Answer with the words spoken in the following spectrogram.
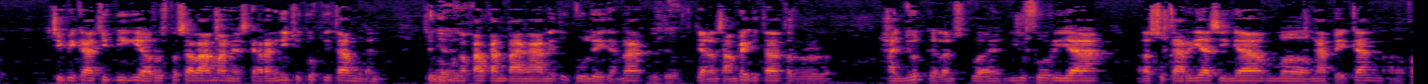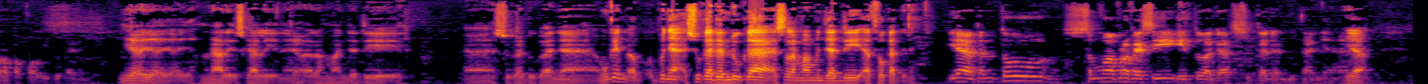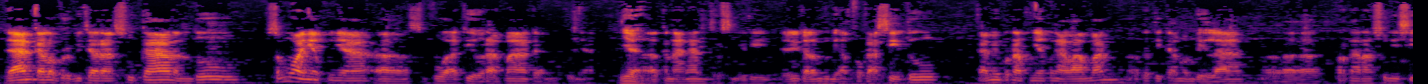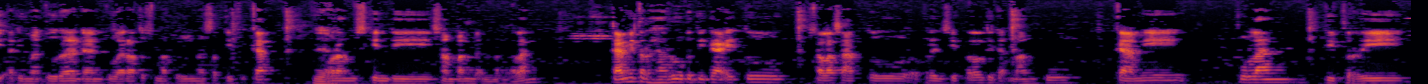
cipika cipiki harus bersalaman ya sekarang ini cukup kita kan cukup ya. mengepalkan tangan itu boleh karena Betul. jangan sampai kita terhanyut dalam sebuah euforia uh, sukaria sehingga mengabaikan uh, protokol itu tadi. Iya iya iya ya. menarik sekali ini ya. Pak Rahman. Jadi uh, suka dukanya mungkin punya suka dan duka selama menjadi advokat ini. Ya tentu semua profesi itu ada suka dan dukanya. Ya. Dan kalau berbicara suka tentu semuanya punya uh, sebuah diorama dan punya ya. uh, kenangan tersendiri. Jadi dalam dunia advokasi itu kami pernah punya pengalaman uh, ketika membela uh, perkara Sunisi Adi Madura dan 245 sertifikat yeah. orang miskin di Sampang dan Bangkalan. Kami terharu ketika itu salah satu prinsipal tidak mampu kami pulang diberi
